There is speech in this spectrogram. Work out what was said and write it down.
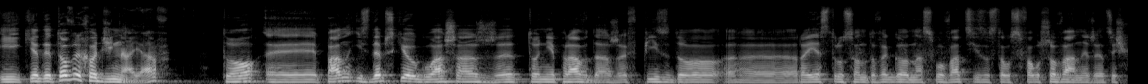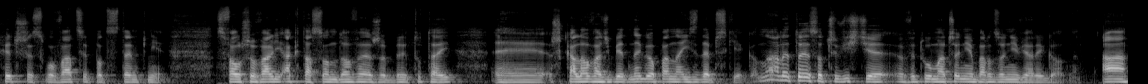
I kiedy to wychodzi na jaw, to e, pan Izdebski ogłasza, że to nieprawda, że wpis do e, rejestru sądowego na Słowacji został sfałszowany, że jacyś chytrzy Słowacy podstępnie sfałszowali akta sądowe, żeby tutaj e, szkalować biednego pana Izdebskiego. No ale to jest oczywiście wytłumaczenie bardzo niewiarygodne. A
